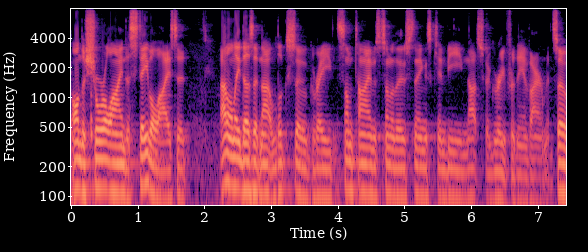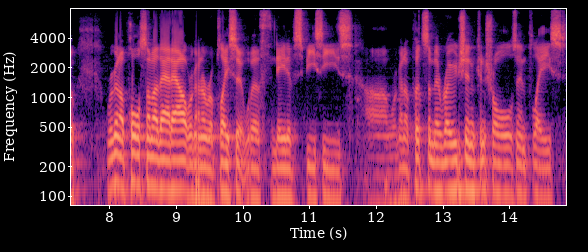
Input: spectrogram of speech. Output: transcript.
on the shoreline to stabilize it. Not only does it not look so great, sometimes some of those things can be not so great for the environment. So we're going to pull some of that out. We're going to replace it with native species. Uh, we're going to put some erosion controls in place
